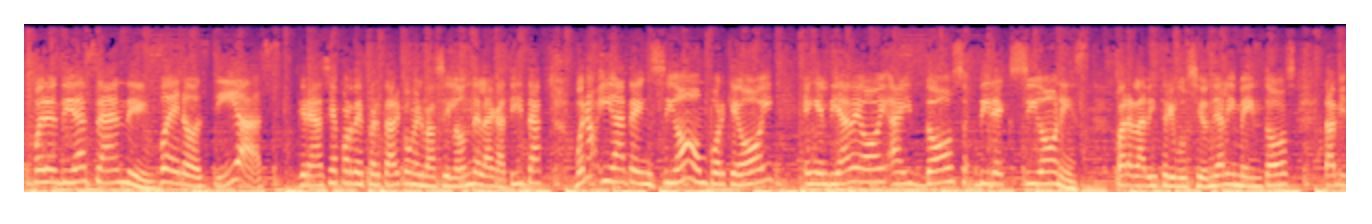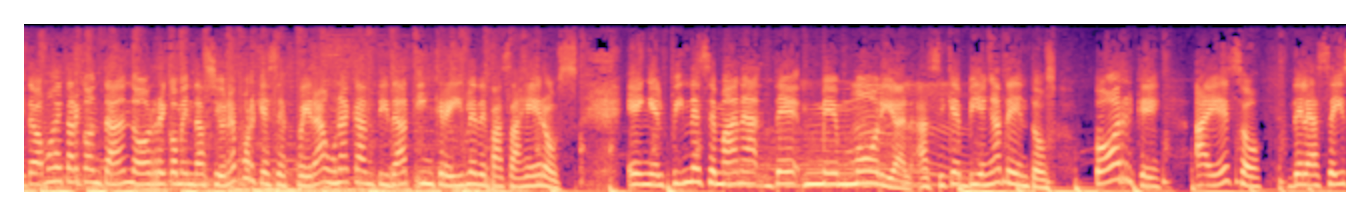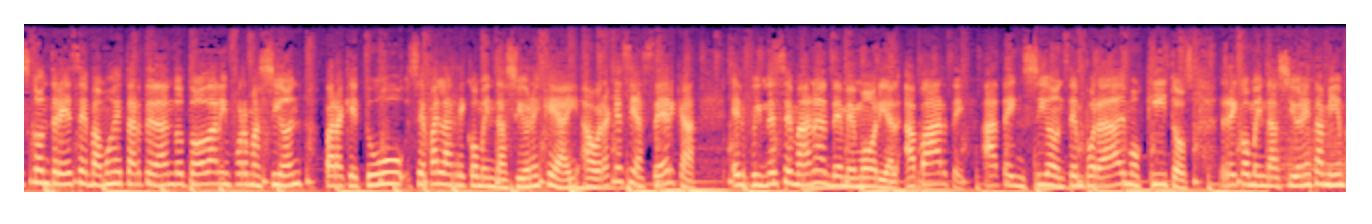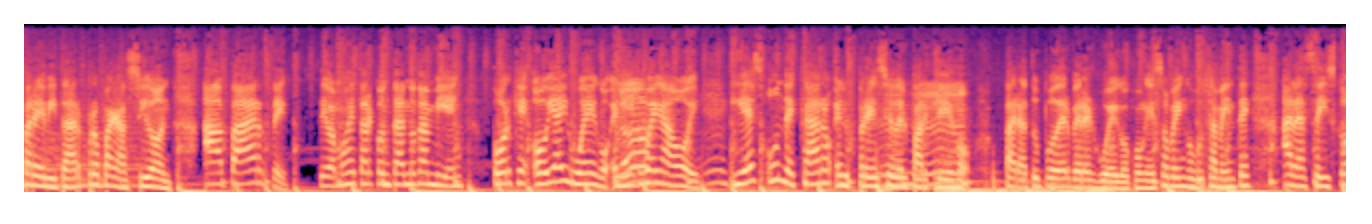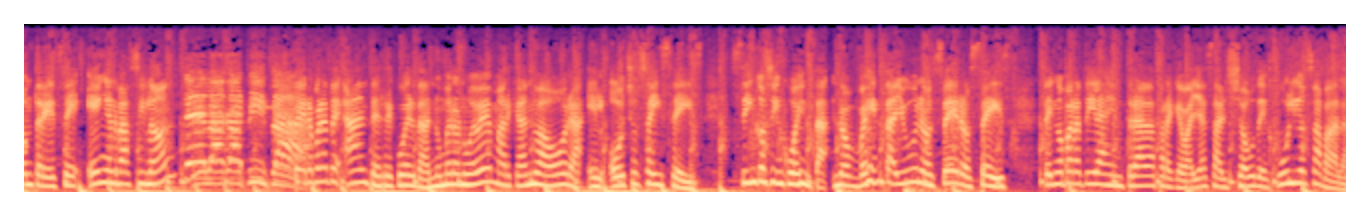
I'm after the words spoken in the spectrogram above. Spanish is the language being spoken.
Buenos días, Sandy. Buenos días. Gracias por despertar con el vacilón de la gatita. Bueno, y atención, porque hoy, en el día de hoy, hay dos direcciones para la distribución de alimentos. También te vamos a estar contando recomendaciones porque se espera una cantidad increíble de pasajeros en el fin de semana de Memorial. Así que bien atentos porque a eso de las 6 con 13 vamos a estarte dando toda la información para que tú sepas las recomendaciones que hay ahora que se acerca el fin de semana de Memorial. Aparte, atención, temporada de mosquitos, recomendaciones también para evitar propagación. Aparte, te vamos a estar contando también porque hoy hay juego, el Heat juega hoy y es un descaro el precio del parquejo para tú poder ver el juego. Con eso vengo justamente a las 6 con 13 en el vacilón De la gatita. Pero espérate, antes recuerda, número 9 marcando ahora el 866 550 9106. Tengo para ti las entradas para que vayas al show de Julio Zavala.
